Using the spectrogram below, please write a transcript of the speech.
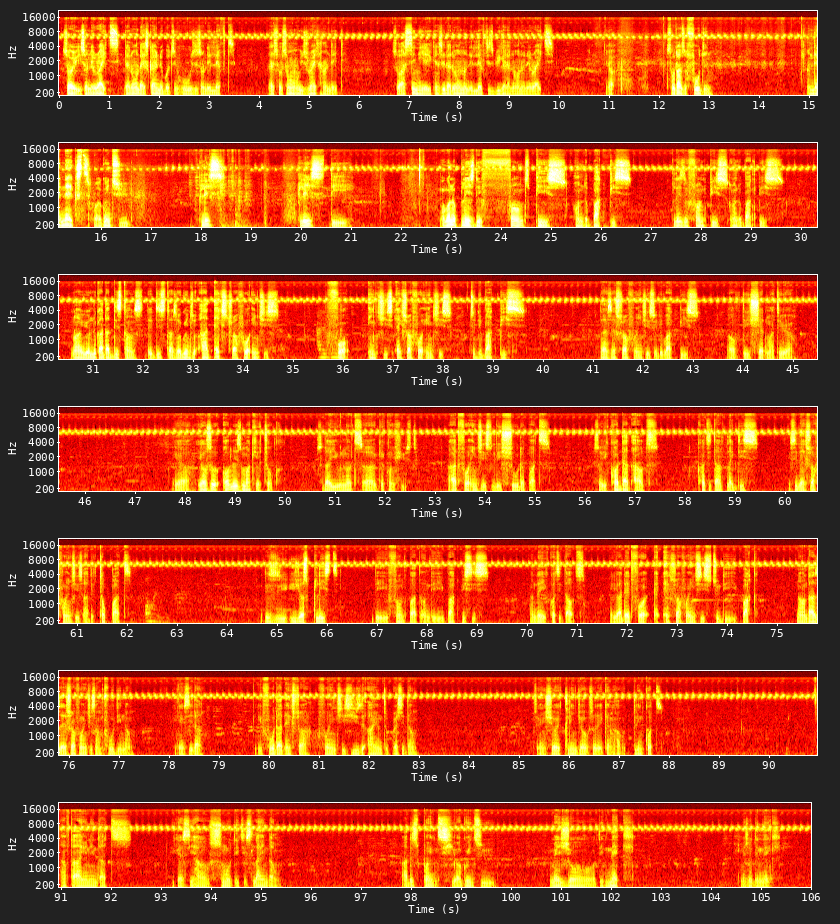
Sorry it's on the right. Then the one that is carrying the buttonhole is on the left. That's for someone who is right-handed. So as seen here you can see that the one on the left is bigger than the one on the right. Yeah. So that's the folding. And then next we're going to place place the we're going to place the front piece on the back piece. Place the front piece on the back piece. Now you look at that distance the distance you're going to add extra four inches four inches extra four inches to the back piece. That's extra four inches to the back piece of the shirt material. Yeah you also always mark your chalk so that you will not uh, get confused add four inches to the shoulder parts so you cut that out cut it out like this. You see the extra four inches at the top part. This is you just placed the front part on the back pieces and then you cut it out. You added four extra four inches to the back. Now that's the extra four inches i'm folding now. You can see that? You fold that extra four inches use the iron to press it down to ensure a clean job so they can have a clean cut. After ironing that you can see how smooth it is lying down. At this point you are going to measure the neck. Measure the neck.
